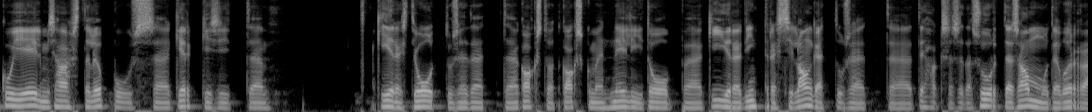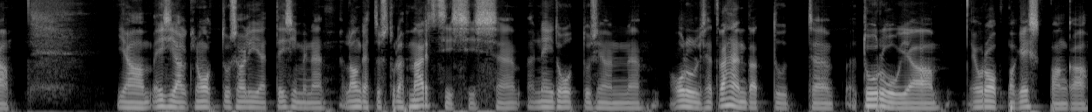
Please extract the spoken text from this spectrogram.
Kui eelmise aasta lõpus kerkisid kiiresti ootused, et kaks tuhat kakskümmend neli toob kiired intressilangetused, tehakse seda suurte sammude võrra, ja esialgne ootus oli, et esimene langetus tuleb märtsis, siis äh, neid ootusi on äh, oluliselt vähendatud, äh, turu ja Euroopa Keskpanga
